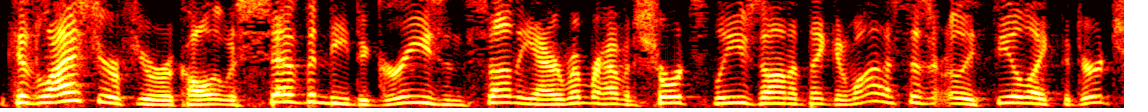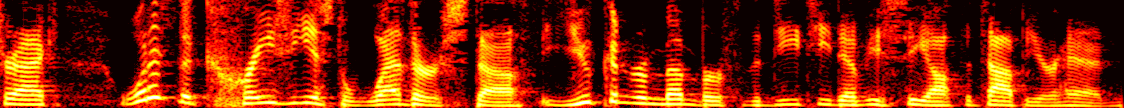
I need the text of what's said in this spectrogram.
Because last year, if you recall, it was 70 degrees and sunny. I remember having short sleeves on and thinking, wow, this doesn't really feel like the dirt track. What is the craziest weather stuff you can remember for the DTWC off the top of your head?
